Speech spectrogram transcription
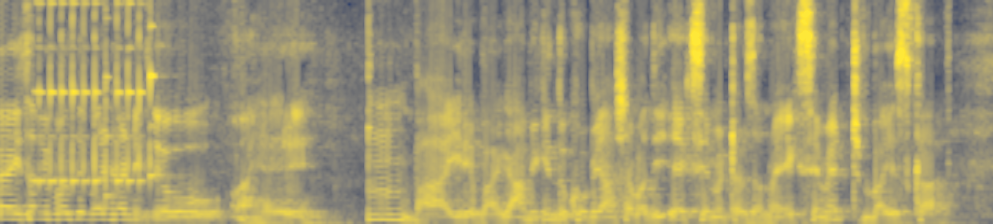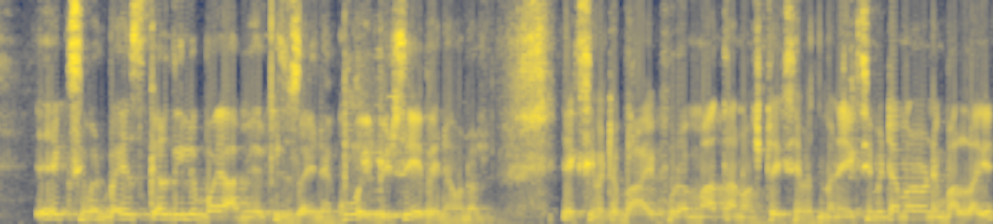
গাইস আমি বলতে পারি না নিজেও। হায় রে। ভাই রে ভাই, আমি কিন্তু খুবই আশাবাদী এক্সিমেটার জন্য এক্সেমেট বা স্কার এক্সিমেন্ট বাই স্কার দিলে ভাই আমি আর কিছু চাই না। কই, বেশি পাই না ওনার। এক্সিমেন্টটা ভাই, পুরো মাথা নষ্ট এক্সিমেন্ট মানে এক্সিমেন্ট আমার অনেক ভালো লাগে।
